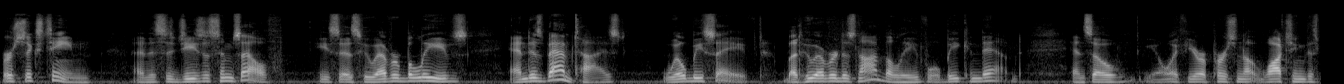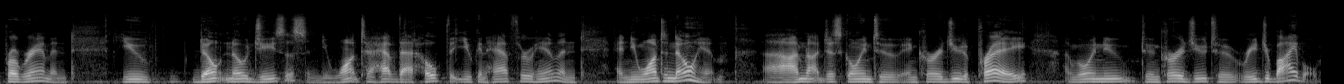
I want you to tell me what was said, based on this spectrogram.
verse 16. And this is Jesus himself. He says, Whoever believes and is baptized will be saved, but whoever does not believe will be condemned. And so, you know, if you're a person watching this program and you don't know Jesus and you want to have that hope that you can have through Him and, and you want to know Him, uh, I'm not just going to encourage you to pray. I'm going to, to encourage you to read your Bible.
